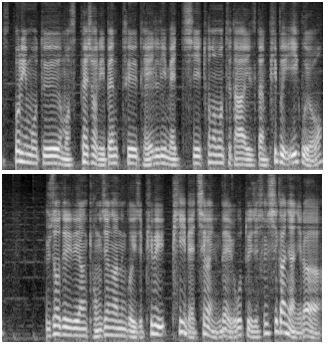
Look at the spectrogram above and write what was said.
스토리 모드, 뭐 special 이벤트, daily 매치, 토너먼트 다 일단 PVE고요. 유저들이랑 경쟁하는 거 이제 PVP 매치가 있는데 이것도 이제 실시간이 아니라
